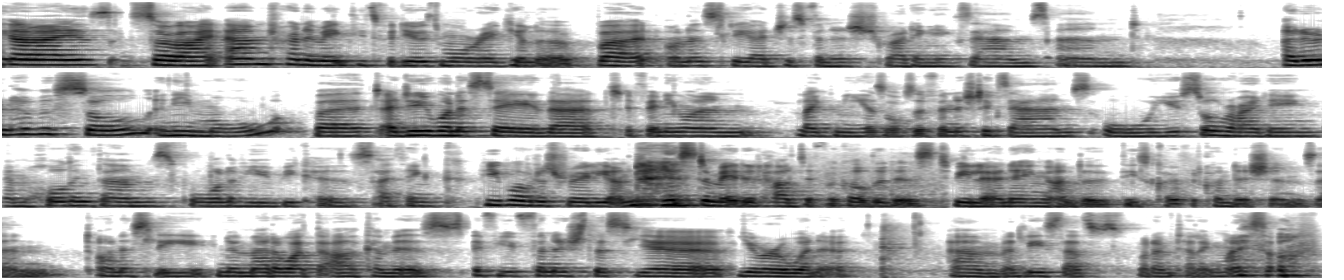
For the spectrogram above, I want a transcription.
Hey guys! So I am trying to make these videos more regular, but honestly I just finished writing exams and I don't have a soul anymore, but I do want to say that if anyone like me has also finished exams or you're still writing, I'm holding thumbs for all of you because I think people have just really underestimated how difficult it is to be learning under these COVID conditions. And honestly, no matter what the outcome is, if you finish this year, you're a winner. Um, at least that's what I'm telling myself.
